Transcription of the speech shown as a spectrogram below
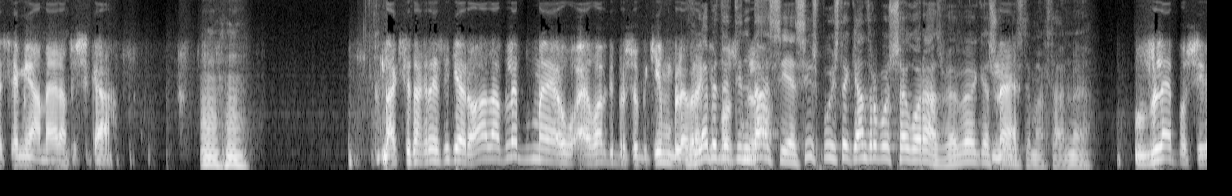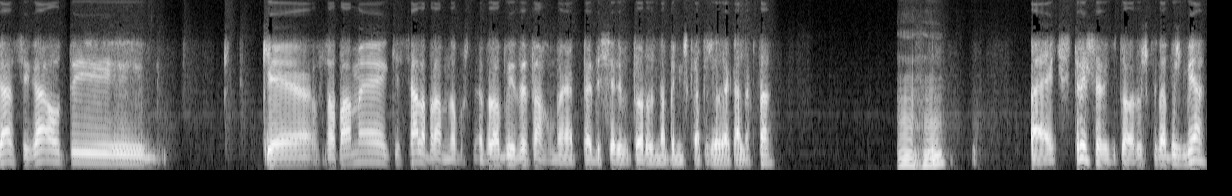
σε μία μέρα φυσικά. Εντάξει, θα χρειαστεί καιρό, αλλά βλέπουμε εγώ, από την προσωπική μου πλευρά. Βλέπετε την τάση εσείς που είστε και άνθρωπος της αγοράς βέβαια και ασχολείστε ναι. με αυτά. Ναι. Βλέπω σιγά σιγά ότι και θα πάμε και σε άλλα πράγματα όπως στην Ευρώπη. Δεν θα έχουμε πέντε σερβιτόρους να πίνεις καφέ σε 10 λεπτά. Mm-hmm. Θα έχεις τρεις σερβιτόρους και θα πεις μια,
